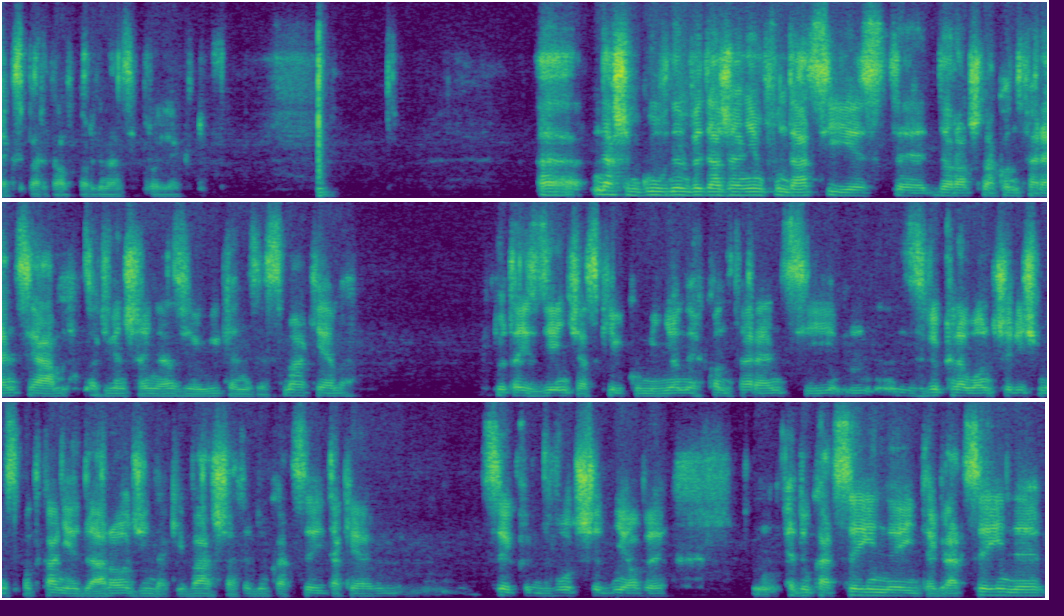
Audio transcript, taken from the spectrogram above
eksperta od koordynacji projektów. Naszym głównym wydarzeniem fundacji jest doroczna konferencja o dźwięcznej nazwie Weekend ze smakiem. Tutaj zdjęcia z kilku minionych konferencji. Zwykle łączyliśmy spotkanie dla rodzin, taki warsztat edukacyjny, taki cykl dwu, trzydniowy edukacyjny, integracyjny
